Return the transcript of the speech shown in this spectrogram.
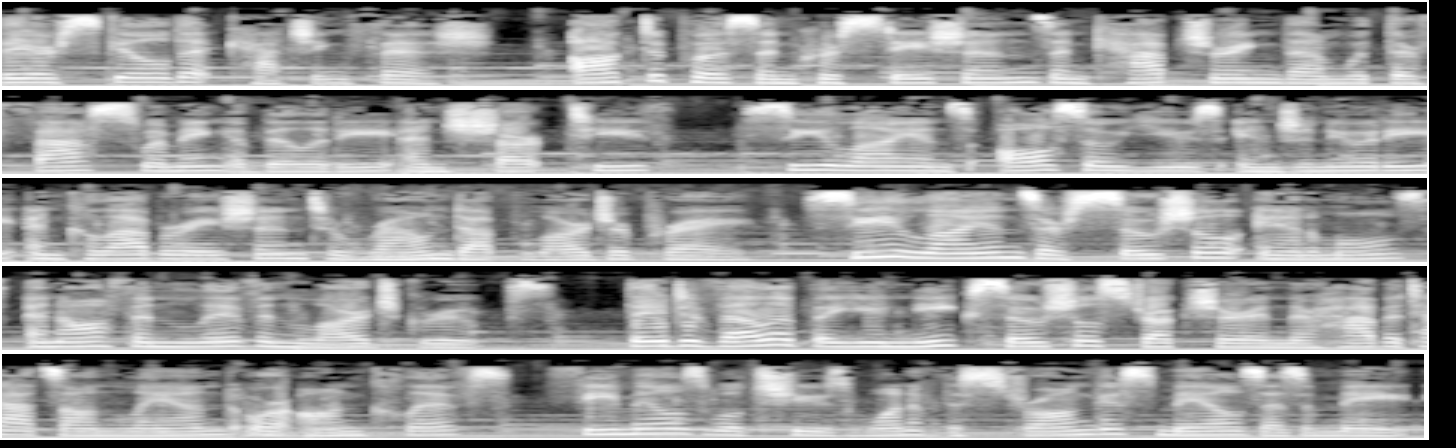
They are skilled at catching fish, octopus and crustaceans and capturing them with their fast swimming ability and sharp teeth. Sea lions also use ingenuity and collaboration to round up larger prey. Sea lions are social animals and often live in large groups. They develop a unique social structure in their habitats on land or on cliffs. Females will choose one of the strongest males as a mate,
